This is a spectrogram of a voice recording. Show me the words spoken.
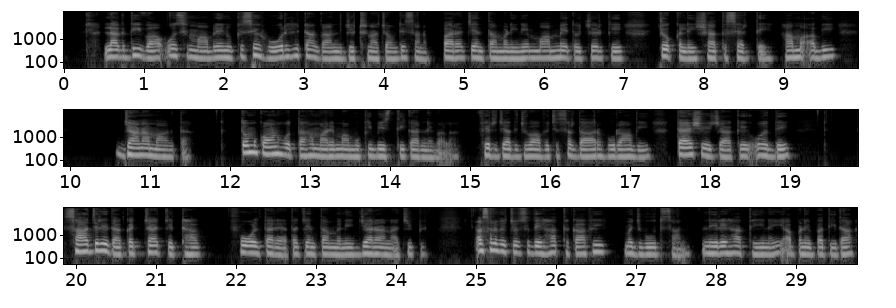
ਲੱਗਦੀ ਵਾ, ਉਸ ਮਾਮਲੇ ਨੂੰ ਕਿਸੇ ਹੋਰ ਹੀ ਢੰਗ ਨਾਲ ਨਜਿੱਠਣਾ ਚਾਹੁੰਦੇ ਸਨ, ਪਰ ਚਿੰਤਾਮਣੀ ਨੇ ਮਾਮੇ ਤੋਂ ਚਿੜ ਕੇ ਚੁੱਕ ਲਈ ਛੱਤ ਸਿਰ ਤੇ। ਹਮ ਅਭੀ ਜਾਣਾ ਮੰਗਤਾ। ਤੁਮ ਕੌਣ ਹੋਤਾ ਹਮਾਰੇ ਮਾਮੂ ਕੀ ਬੇਇੱਜ਼ਤੀ ਕਰਨੇ ਵਾਲਾ? ਫਿਰ ਜਦ ਜਵਾਬ ਵਿੱਚ ਸਰਦਾਰ ਹੋਰਾਂ ਵੀ ਤੈਸ਼ ਵਿੱਚ ਆ ਕੇ ਉਹਦੇ ਸਾਜਰੇ ਦਾ ਕੱਚਾ ਚਿੱਠਾ ਫੋਲ ਧਰਿਆ ਤਾਂ ਚਿੰਤਾਮਣੀ ਜਰਾ ਨਾ ਚਿਪੀ। ਅਸਲ ਵਿੱਚ ਉਸ ਦੇ ਹੱਥ ਕਾਫੀ ਮਜ਼ਬੂਤ ਸਨ। ਨੇਰੇ ਹੱਥ ਹੀ ਨਹੀਂ, ਆਪਣੇ ਪਤੀ ਦਾ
